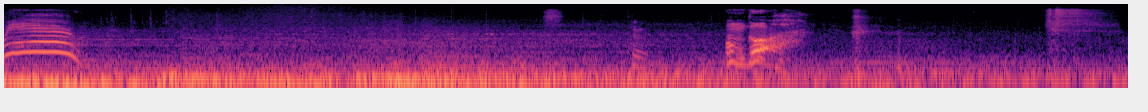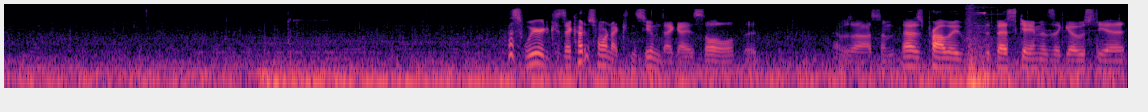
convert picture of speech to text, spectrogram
Woo! Ungo! That's weird because I could have sworn I consumed that guy's soul, but that was awesome. That was probably the best game as a ghost yet.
